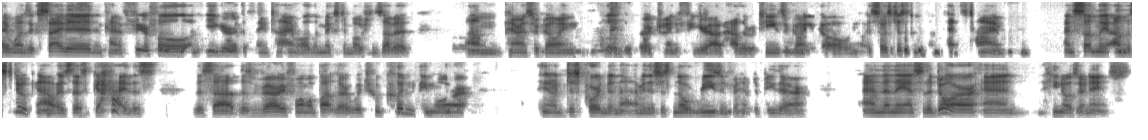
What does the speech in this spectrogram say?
everyone's excited and kind of fearful and eager at the same time. All the mixed emotions of it. Um, parents are going a little berserk trying to figure out how the routines are going to go. You know, so it's just an intense time. And suddenly on the stoop now is this guy, this this uh, this very formal butler, which who couldn't be more, you know, discordant in that. I mean, there's just no reason for him to be there. And then they answer the door, and he knows their names.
